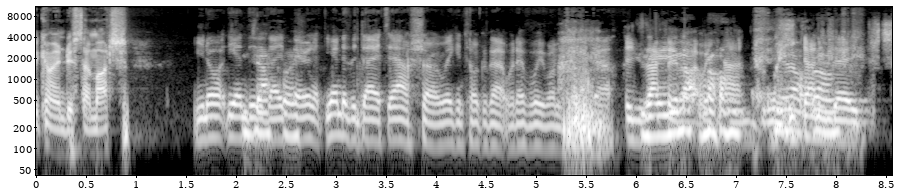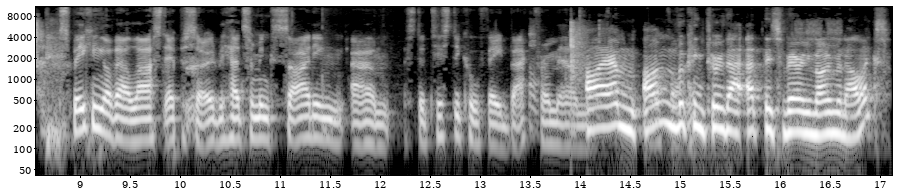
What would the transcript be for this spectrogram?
we can only do so much. You know, at the end of the day, Perrin, at the end of the day, it's our show, and we can talk about whatever we want to talk about. Exactly you're right. not We wrong. can. You're We not can indeed. Speaking of our last episode, we had some exciting um, statistical feedback from um, I am I'm looking through that at this very moment, Alex.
